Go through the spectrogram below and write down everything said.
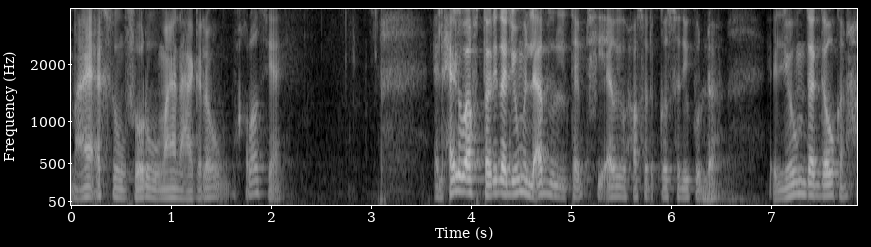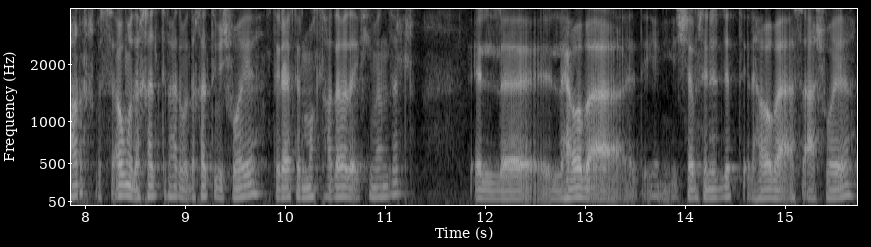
معايا أكل وشرب ومعايا العجلة وخلاص يعني. الحلو بقى في الطريق ده اليوم اللي قبله اللي تعبت فيه قوي وحصل القصة دي كلها. اليوم ده الجو كان حر بس أول ما دخلت بعد ما دخلت بشوية طلعت المطلع ده بدأ فيه منزل. ال- الهواء بقى يعني الشمس نزلت الهواء بقى أسقع شوية.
